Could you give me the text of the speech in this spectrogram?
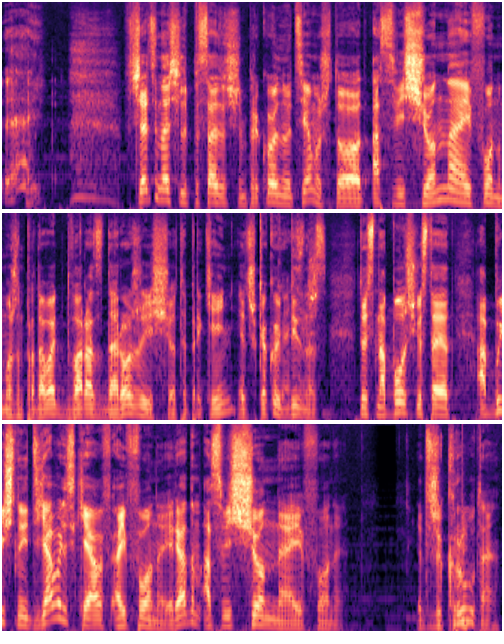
Эй! В чате начали писать очень прикольную тему, что освещенные айфоны можно продавать в два раза дороже еще, ты прикинь? Это же какой Конечно. бизнес? То есть на полочке стоят обычные дьявольские ай- айфоны, и рядом освещенные айфоны. Это же круто.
